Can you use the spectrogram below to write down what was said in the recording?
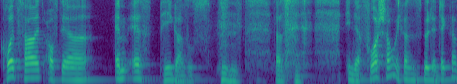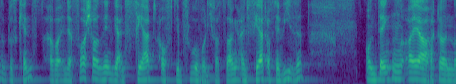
Kreuzfahrt auf der MS Pegasus. Das, in der Vorschau, ich weiß nicht, ob du das Bild entdeckt hast, ob du es kennst, aber in der Vorschau sehen wir ein Pferd auf dem Flur, wollte ich fast sagen, ein Pferd auf der Wiese und denken, ah ja, hat da ein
